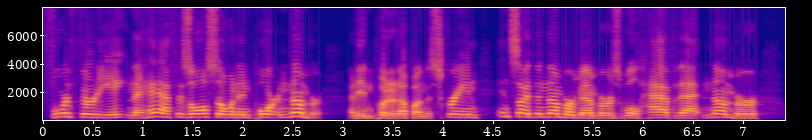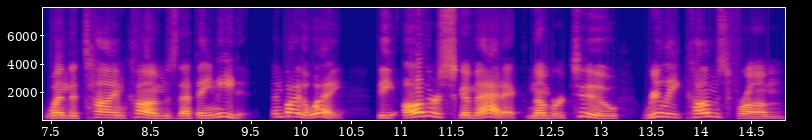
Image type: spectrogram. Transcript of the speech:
438 and a half is also an important number. I didn't put it up on the screen. Inside the number members will have that number when the time comes that they need it. And by the way, the other schematic, number two, really comes from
